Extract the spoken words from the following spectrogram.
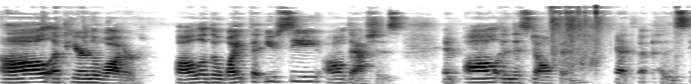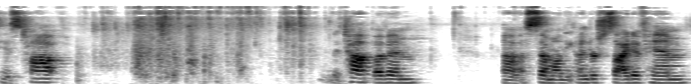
all up here in the water. All of the white that you see, all dashes. And all in this dolphin at his, his top, the top of him, uh, some on the underside of him,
